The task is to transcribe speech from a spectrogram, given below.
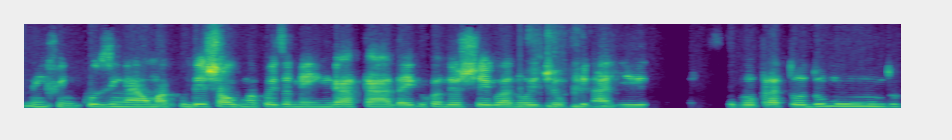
enfim, cozinhar uma, deixar alguma coisa meio engatada, aí quando eu chego à noite eu finalizo, vou para todo mundo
